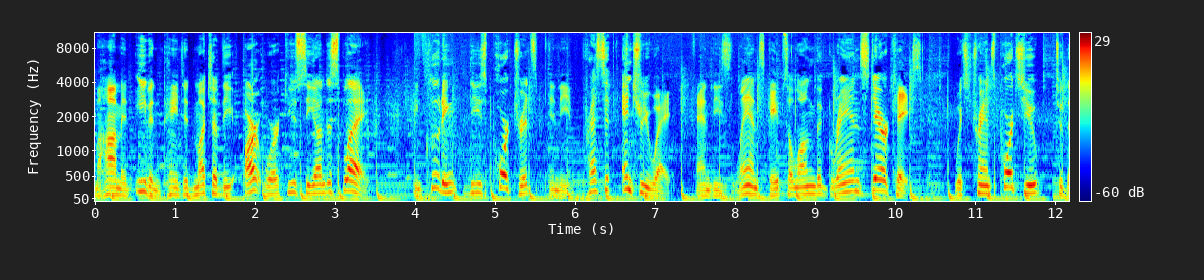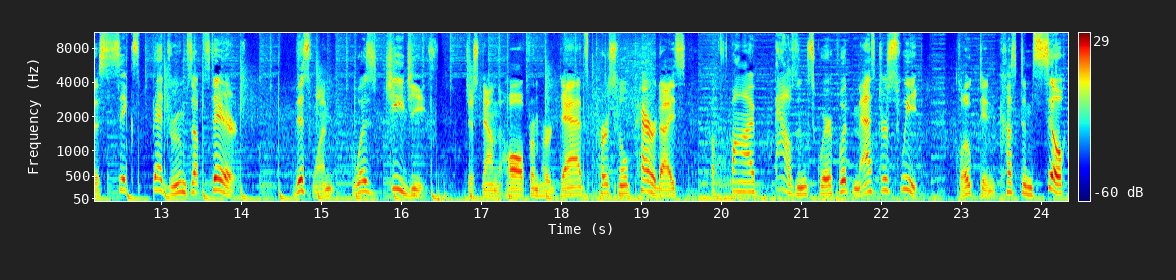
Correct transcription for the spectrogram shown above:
Muhammad even painted much of the artwork you see on display, including these portraits in the impressive entryway and these landscapes along the grand staircase, which transports you to the six bedrooms upstairs. This one was Gigi's, just down the hall from her dad's personal paradise, a 5,000 square foot master suite, cloaked in custom silk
